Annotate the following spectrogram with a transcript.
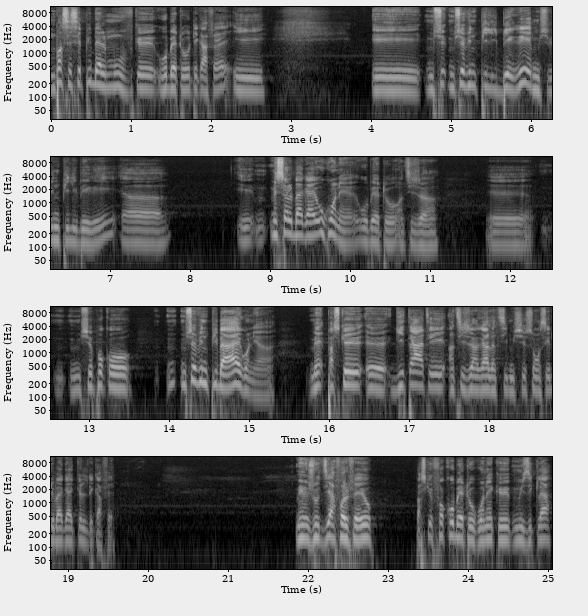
Je pense que c'est le plus bel move que Roberto a fait et et monsieur monsieur vient plus libéré, monsieur vient plus libéré euh et mais seul bagaille où connaît Roberto anti-genre euh, monsieur Poco monsieur vient plus bagaille qu'on mais parce que euh, guitare et anti-genre ralenti monsieur sont c'est de bagaille que le fait. Mais je dis à faut le faire parce que faut Roberto connaît que musique là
